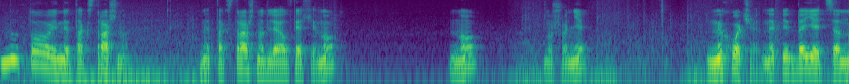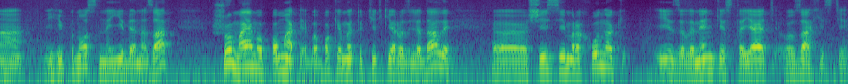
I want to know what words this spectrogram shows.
Ну, то і не так страшно. Не так страшно для ЛТХи. Ну. Ну. Ну що, ні? Не хоче, не піддається на гіпноз, не їде назад. Що маємо по мапі? Бо поки ми тут тітки розглядали, е, 6-7 рахунок і зелененькі стоять у захисті.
